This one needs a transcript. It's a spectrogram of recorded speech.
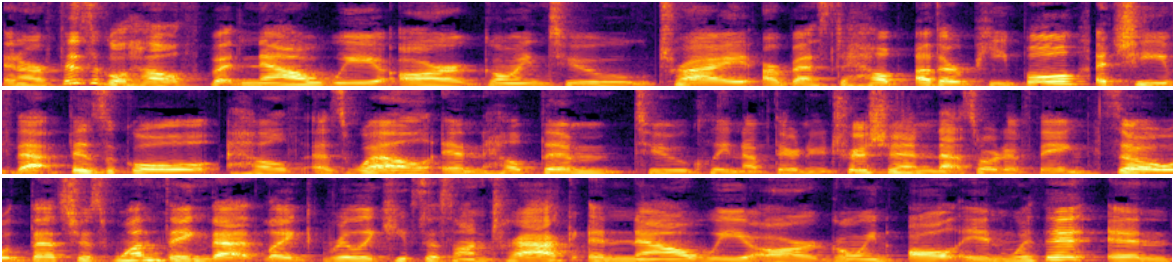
in our physical health, but now we are going to try our best to help other people achieve that physical health as well and help them to clean up their nutrition, that sort of thing. So that's just one thing that like really keeps us on track and now we are going all in with it and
